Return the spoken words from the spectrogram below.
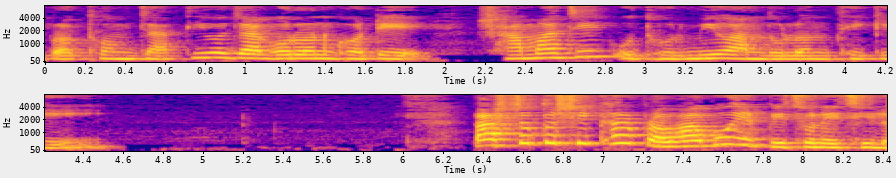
প্রথম জাতীয় জাগরণ ঘটে সামাজিক ও ধর্মীয় আন্দোলন থেকেই। পাশ্চাত্য শিক্ষার প্রভাবও এর পেছনে ছিল।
